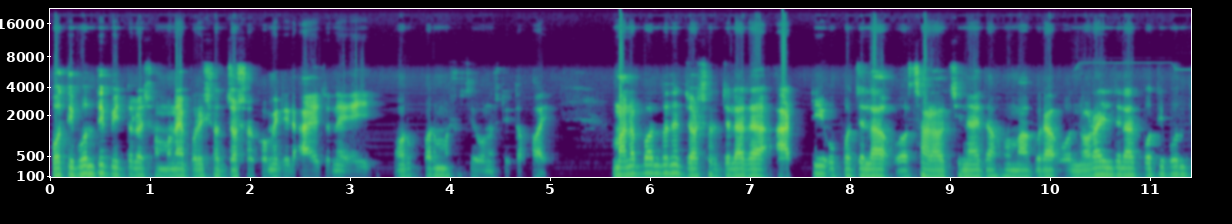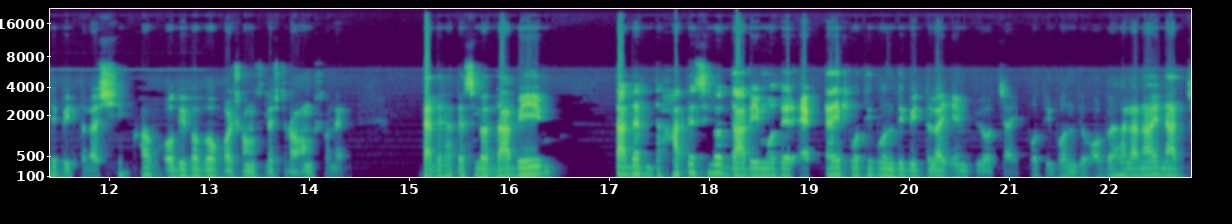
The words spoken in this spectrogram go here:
প্রতিবন্ধী বিদ্যালয় সমন্বয় পরিষদ যশোর কমিটির আয়োজনে এই কর্মসূচি অনুষ্ঠিত হয়। মানববন্ধনে যশোর জেলার আটটি উপজেলা ও ছাড়াও ঝিনাইদহ, মাগুরা ও নড়াইল জেলার প্রতিবন্ধী বিদ্যালয়ের শিক্ষক, অভিভাবক ও সংশ্লিষ্টরা অংশ নেন। তাদের হাতে ছিল দাবি, তাদের হাতে ছিল দাবি, মোদের একটাই প্রতিবন্ধী বিদ্যালয় এমপিও চাই। প্রতিবন্ধী অবহেলা নয়, ন্যায্য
